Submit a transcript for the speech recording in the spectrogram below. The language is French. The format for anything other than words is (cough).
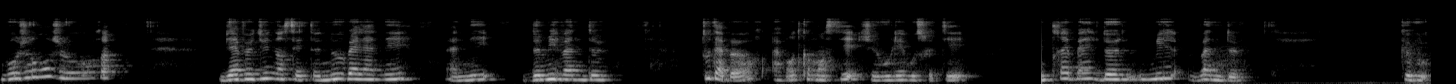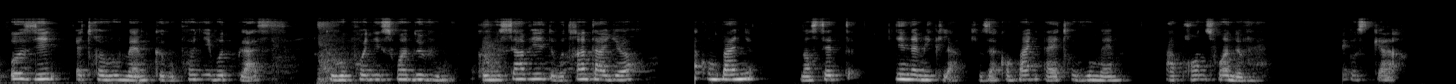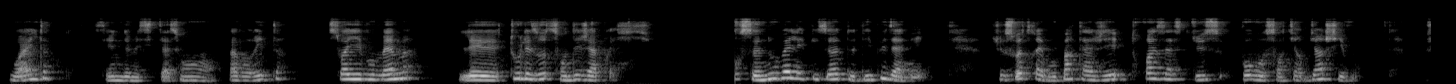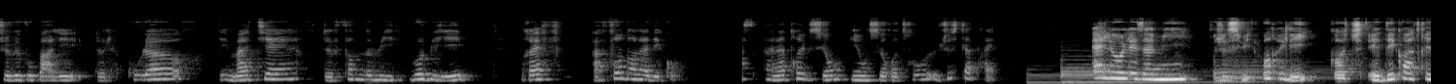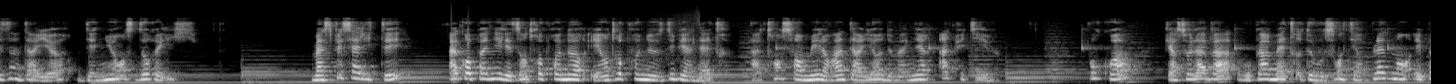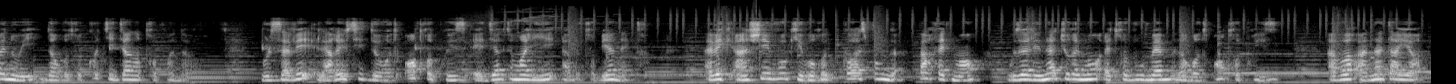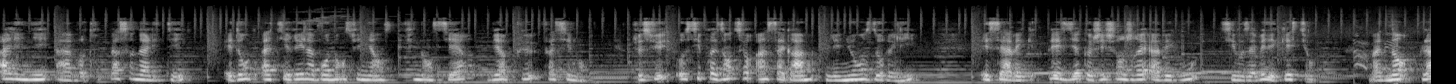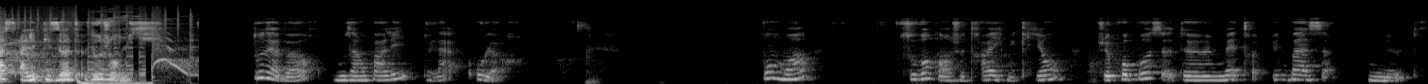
Bonjour, bonjour. Bienvenue dans cette nouvelle année, année 2022. Tout d'abord, avant de commencer, je voulais vous souhaiter une très belle 2022. Que vous osiez être vous-même, que vous preniez votre place, que vous preniez soin de vous, que vous serviez de votre intérieur, qui vous accompagne dans cette dynamique-là, qui vous accompagne à être vous-même, à prendre soin de vous. Oscar Wilde, c'est une de mes citations favorites. Soyez vous-même, tous les autres sont déjà pris. Pour ce nouvel épisode de début d'année, je souhaiterais vous partager trois astuces pour vous sentir bien chez vous. Je vais vous parler de la couleur, des matières, de formes de mobilier, bref, à fond dans la déco. À l'introduction et on se retrouve juste après. Hello les amis, je suis Aurélie, coach et décoratrice d'intérieur des Nuances d'Aurélie. Ma spécialité, accompagner les entrepreneurs et entrepreneuses du bien-être à transformer leur intérieur de manière intuitive. Pourquoi? Car cela va vous permettre de vous sentir pleinement épanoui dans votre quotidien d'entrepreneur. Vous le savez, la réussite de votre entreprise est directement liée à votre bien-être. Avec un chez vous qui vous corresponde parfaitement, vous allez naturellement être vous-même dans votre entreprise, avoir un intérieur aligné à votre personnalité et donc attirer l'abondance financière bien plus facilement. Je suis aussi présente sur Instagram, les nuances d'Aurélie, et c'est avec plaisir que j'échangerai avec vous si vous avez des questions. Maintenant, place à l'épisode d'aujourd'hui. Tout d'abord, nous allons parler de la couleur. Pour moi, souvent quand je travaille avec mes clients, je propose de mettre une base neutre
